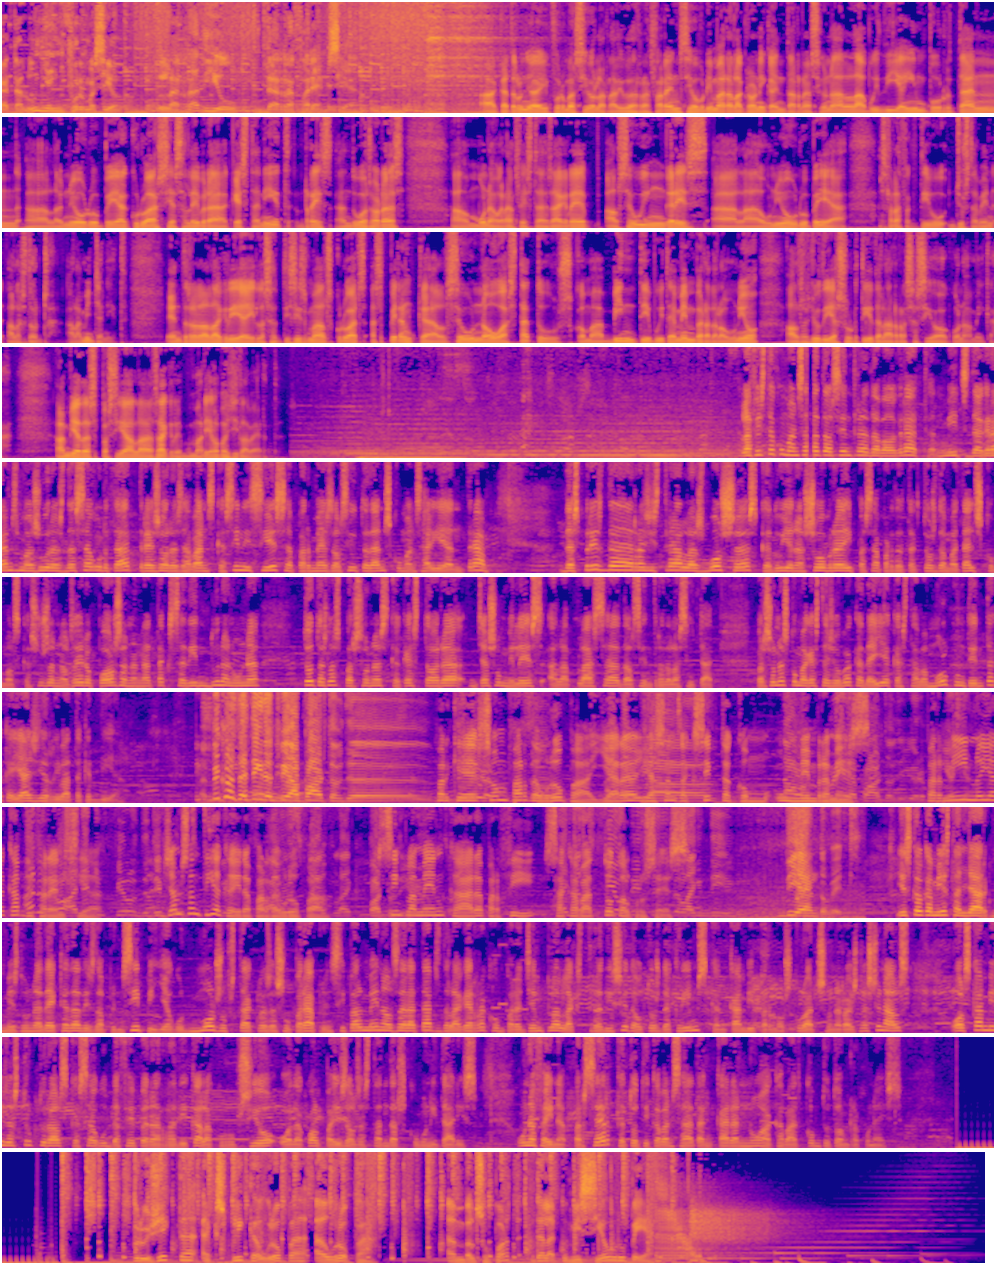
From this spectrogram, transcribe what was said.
Catalunya Informació, la ràdio de referència. A Catalunya Informació, la ràdio de referència, obrim ara la crònica internacional. Avui dia important a la Unió Europea. Croàcia celebra aquesta nit, res, en dues hores, amb una gran festa de Zagreb. El seu ingrés a la Unió Europea es farà efectiu justament a les 12, a la mitjanit. Entre l'alegria i l'escepticisme, els croats esperen que el seu nou estatus com a 28è membre de la Unió els ajudi a sortir de la recessió econòmica. Enviada especial a Zagreb, Mariel Bagilabert. La festa ha començat al centre de Belgrat. Enmig de grans mesures de seguretat, tres hores abans que s'iniciés, s'ha permès als ciutadans començar-hi a entrar. Després de registrar les bosses que duien a sobre i passar per detectors de metalls com els que s'usen als aeroports, han anat accedint d'una en una totes les persones que a aquesta hora ja són milers a la plaça del centre de la ciutat. Persones com aquesta jove que deia que estava molt contenta que hi hagi arribat aquest dia. Perquè som part d'Europa i ara ja se'ns accepta com un membre més. Per mi no hi ha cap diferència. Ja em sentia que era part d'Europa. Simplement que ara, per fi, s'ha acabat tot el procés. I és que el camí és tan llarg, més d'una dècada des del principi. Hi ha hagut molts obstacles a superar, principalment els heretats de la guerra, com per exemple l'extradició d'autors de crims, que en canvi per molts croats són herois nacionals, o els canvis estructurals que s'ha hagut de fer per erradicar la corrupció o adequar el país als estàndards comunitaris. Una feina, per cert, que tot i que ha avançat encara no ha acabat com tothom reconeix. Projecte Explica Europa a Europa amb el suport de la Comissió Europea.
